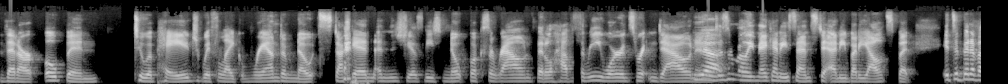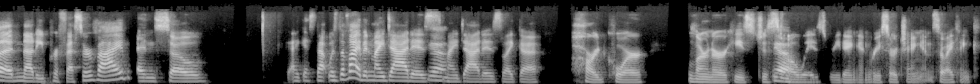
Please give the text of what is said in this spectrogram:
that are open to a page with like random notes stuck in. and she has these notebooks around that'll have three words written down. And yeah. it doesn't really make any sense to anybody else, but it's a bit of a nutty professor vibe. And so I guess that was the vibe. And my dad is, yeah. my dad is like a hardcore learner. He's just yeah. always reading and researching. And so I think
